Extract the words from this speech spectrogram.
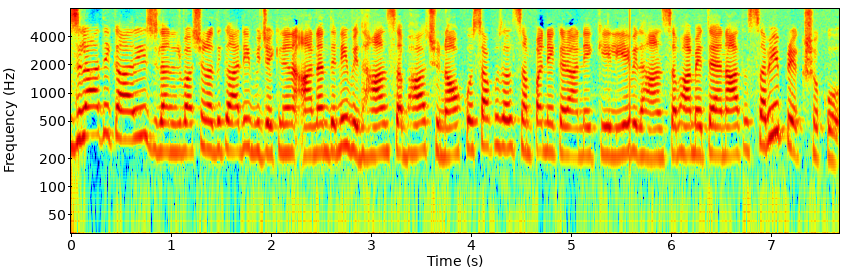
जिलाधिकारी, जिला निर्वाचन अधिकारी विजय किरण आनंद ने विधानसभा चुनाव को सकुशल संपन्न कराने के लिए विधानसभा में तैनात सभी प्रेक्षकों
